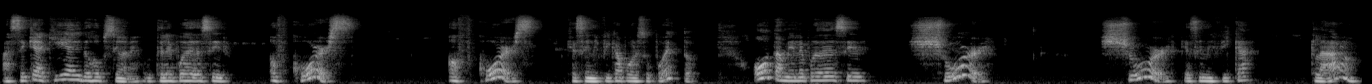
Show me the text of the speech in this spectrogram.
Así que aquí hay dos opciones. Usted le puede decir, of course, of course, que significa por supuesto. O también le puede decir, sure, sure, que significa claro.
